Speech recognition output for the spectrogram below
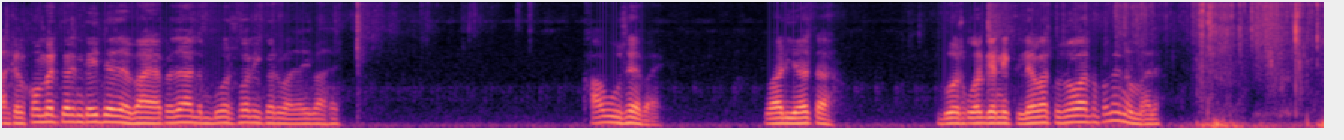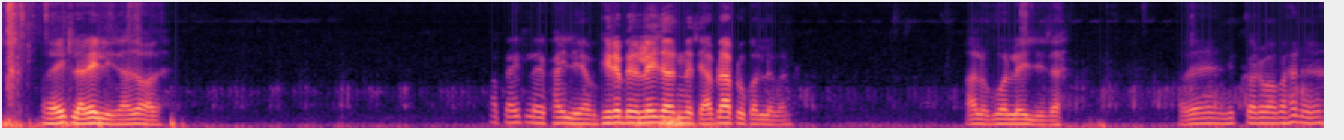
આજકાલ કોમેન્ટ કરીને કહી દે ભાઈ, આપણે દાદા બોર સોરી કરવા આવ્યા છે. ખાવું છે ભાઈ. વાડી હતા. બોર ઓર્ગેનિક લેવા તો જોવાનું પડે ને મારે હવે એટલા લઈ લીધા જો હવે. આપણે એટલે ખાઈ લઈએ. હવે ઘીરે બેરે લઈ જવાનું નથી. આપણે આપણું કરી લેવાનું. હાલો, બોર લઈ લીધા. હવે નીકળવા પાસે ને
